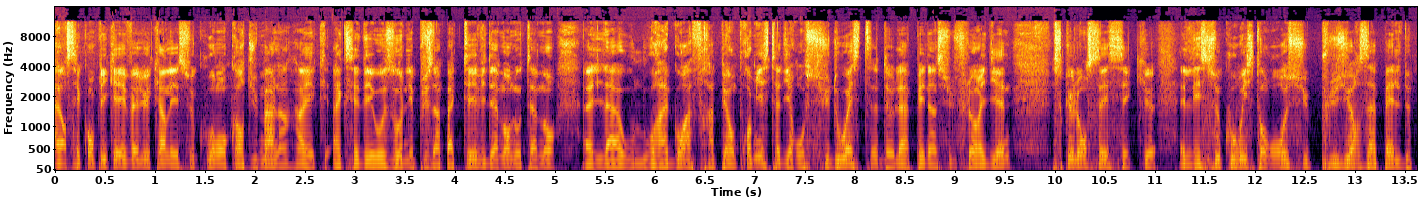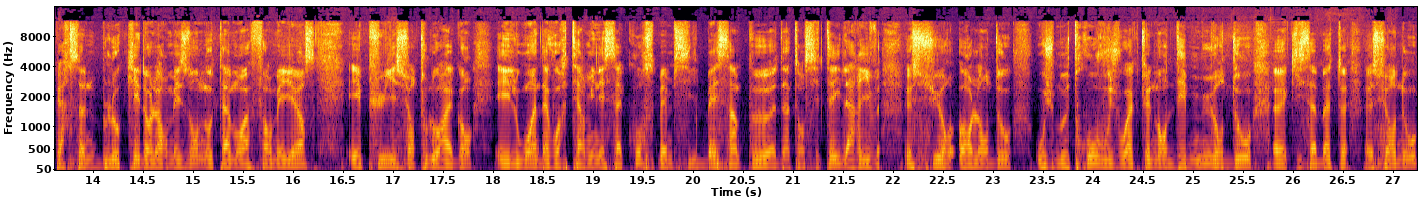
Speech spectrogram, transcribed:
Alors c'est compliqué à évaluer car les secours ont encore du mal hein, à accéder aux zones les plus impactées, évidemment, notamment euh, là où l'ouragan a frappé en premier, c'est-à-dire au sud-ouest de la péninsule floridienne. Ce que l'on sait, c'est que les secouristes ont reçu plusieurs appels de personnes bloquées dans leur maison, notamment à Fort Myers. Et puis surtout, l'ouragan est loin d'avoir terminé sa course, même s'il baisse un peu euh, d'intensité. Il arrive euh, sur Orlando où je me trouve, où je vois actuellement des murs d'eau qui s'abattent sur nous.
